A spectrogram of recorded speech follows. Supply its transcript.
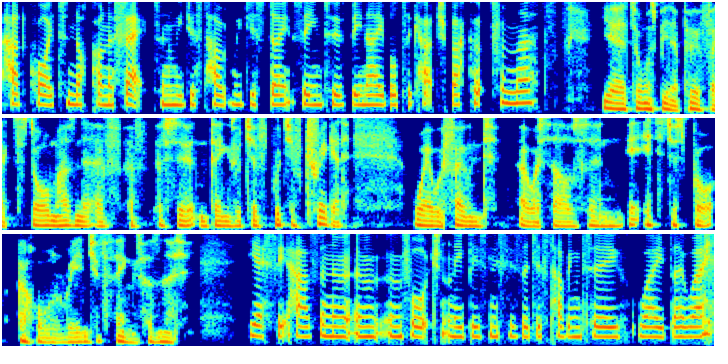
had quite a knock on effect and we just haven't we just don't seem to have been able to catch back up from that. Yeah, it's almost been a perfect storm, hasn't it, of, of, of certain things which have which have triggered where we found ourselves and it's just brought a whole range of things, hasn't it? Yes, it has, and um, unfortunately, businesses are just having to wade their way,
